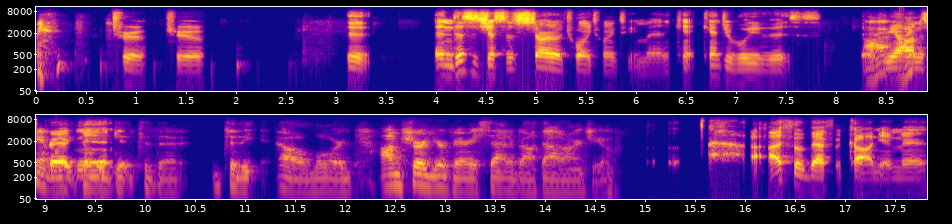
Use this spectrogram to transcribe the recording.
True, true. It, and this is just the start of 2022, man. Can't can't you believe this? I, I can't wait till we get to the to the oh Lord. I'm sure you're very sad about that, aren't you? I, feel bad for Kanye, man.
